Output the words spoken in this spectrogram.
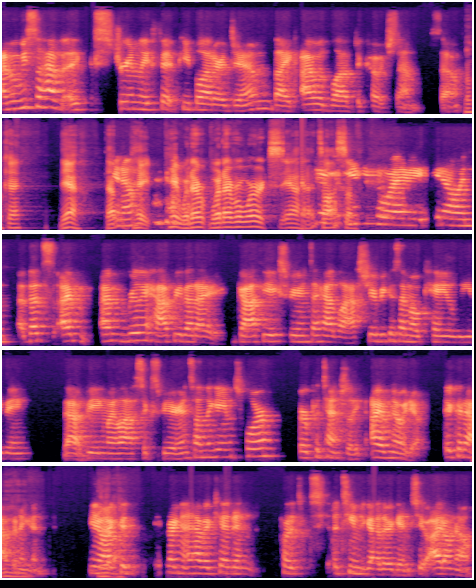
I mean, we still have extremely fit people at our gym. Like, I would love to coach them. So okay, yeah, that you know? hey, hey, whatever, whatever works. Yeah, that's awesome. Either way, you know, and that's I'm I'm really happy that I got the experience I had last year because I'm okay leaving that being my last experience on the games floor, or potentially, I have no idea. It could happen mm. again. You know, yeah. I could pregnant, have a kid, and put a, a, team together again too. I don't know,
